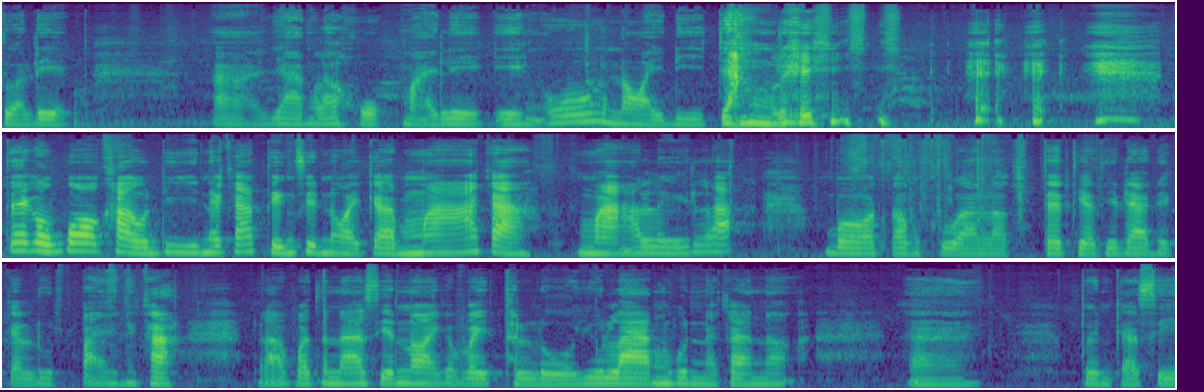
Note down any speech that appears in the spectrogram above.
ตัวเลขอ่าอย่างละหกหมายเลขเอง โอ้หน่อยดีจังเลย แต่ของพ่อเข่าดีนะคะ ถึงสิหน่อยกับม้ากะม้าเลยละ บอต้องกลัวหรอกแต่เที่ยวที่แล้วเนี่ยก็หลุดไปนะคะลาวพัฒนาเสียหน่อยก็ไปทะโลอยู่ล่างพุ่นนะคะเนาะอ่าเปิ้นกะสิ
